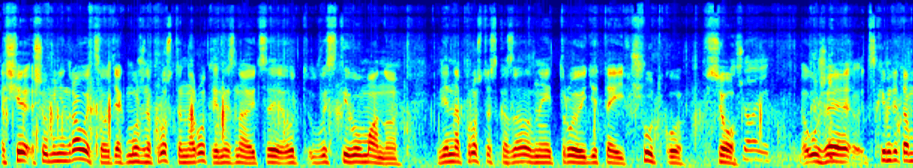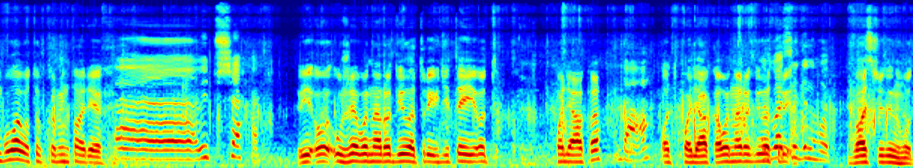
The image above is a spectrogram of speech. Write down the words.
А ще що мені подобається, от як можна просто народ, я не знаю, це от вести в оману. Лена просто сказала в неї троє дітей в шутку. Все. Чоловік. Уже з ким ти там була, ото в коментарях. Е, від пшеха. І, о, Уже вона родила трьох дітей від поляка. Да. От поляка вона родила три... 21 год. 21 год.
